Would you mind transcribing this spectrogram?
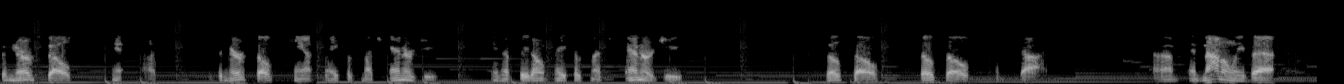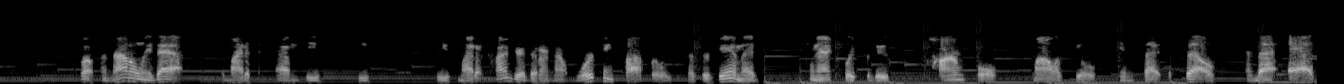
the nerve cells can't uh, the nerve cells can't make as much energy, and if they don't make as much energy, those cells those cells die. Um, and not only that, well, and not only that, the um, these these these mitochondria that are not working properly because they're damaged can actually produce harmful molecules inside the cell, and that adds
